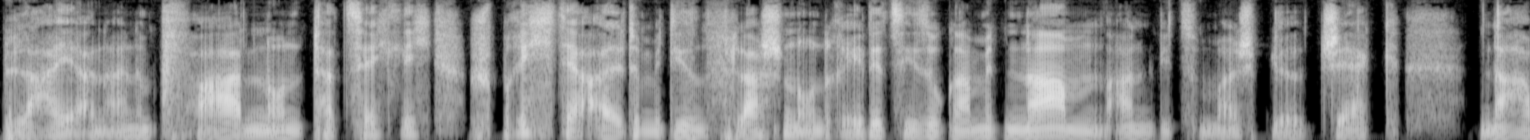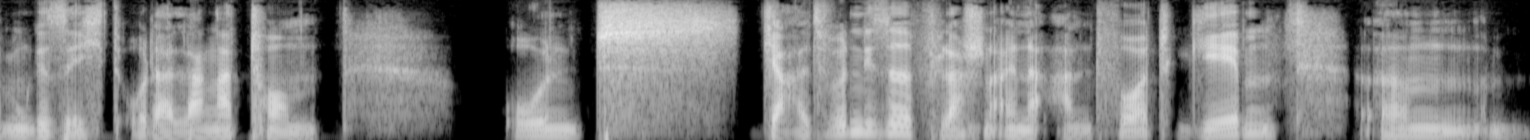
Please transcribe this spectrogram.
Blei an einem Pfaden und tatsächlich spricht der Alte mit diesen Flaschen und redet sie sogar mit Namen an, wie zum Beispiel Jack, Narbengesicht oder Langer Tom. Raum. Und ja, als würden diese Flaschen eine Antwort geben, ähm,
